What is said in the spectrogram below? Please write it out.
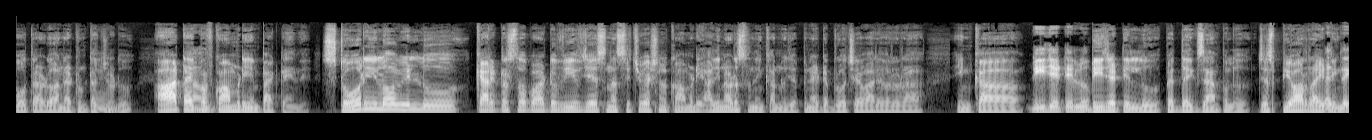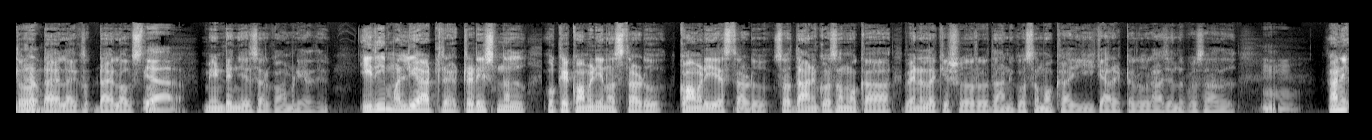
పోతాడు అన్నట్టు ఉంటుంది. చూడు. ఆ టైప్ ఆఫ్. కామెడీ ఇంపాక్ట్ అయింది. స్టోరీలో వీళ్ళు క్యారెక్టర్స్తో పాటు వీవ్ చేసిన సిచ్యువేషనల్ కామెడీ అది నడుస్తుంది. ఇంకా నువ్వు చెప్పినట్టే బ్రోచేవారెవరురా ఇంకా డీజే టిల్లు? డీజే టిల్లు పెద్ద ఎగ్జాంపుల్ జస్ట్ ప్యూర్ రైటింగ్తో. డైలాగ్స్ డైలాగ్స్ మెయింటైన్ చేశారు కామెడీ అది. ఇది మళ్ళీ ఆ ట్రెడిషనల్ ఒకే కామెడియన్ వస్తాడు కామెడీ చేస్తాడు. సో దానికోసం ఒక వెనెల కిషోర్ దానికోసం ఒక ఈ క్యారెక్టర్ రాజేంద్ర ప్రసాద్. కానీ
